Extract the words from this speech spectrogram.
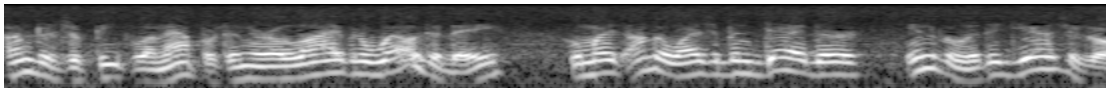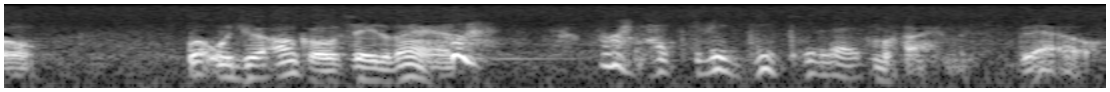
Hundreds of people in Appleton are alive and well today who might otherwise have been dead or invalided years ago. What would your uncle say to that? Oh, that's ridiculous. Why, Miss Bell,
